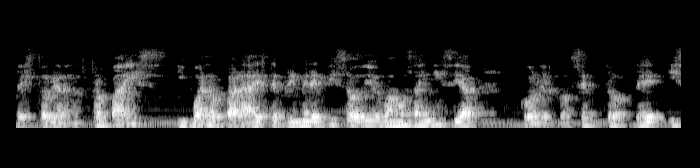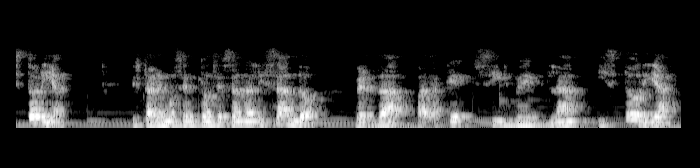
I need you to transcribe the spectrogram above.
la historia de nuestro país. Y bueno, para este primer episodio vamos a iniciar con el concepto de historia. Estaremos entonces analizando, ¿verdad?, para qué sirve la historia.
